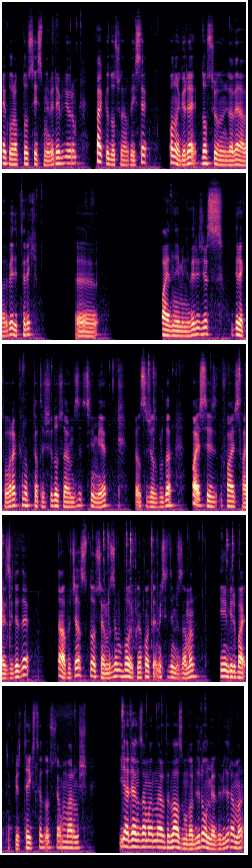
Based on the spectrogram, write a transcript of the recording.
direkt olarak dosya ismini verebiliyorum. Farklı dosyalarda ise ona göre dosya yoluyla beraber belirterek e, file name'ini vereceğiz. Direkt olarak nokta atışı dosyalarımızı silmeye çalışacağız burada. File size, file size ile de ne yapacağız? Dosyamızın boyutunu kontrol etmek istediğimiz zaman 21 byte'lık bir txt dosyam varmış. İlerleyen zamanlarda lazım olabilir, olmayabilir ama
